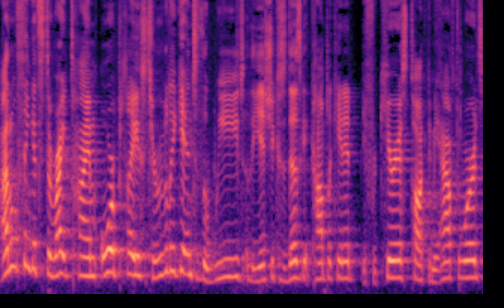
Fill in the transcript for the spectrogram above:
I don't think it's the right time or place to really get into the weeds of the issue because it does get complicated. If you're curious, talk to me afterwards.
